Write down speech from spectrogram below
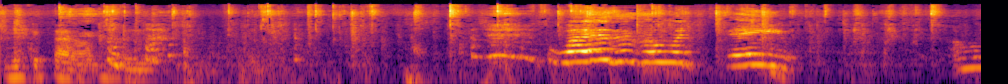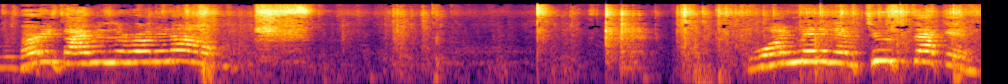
Can you pick that up, please? Why is there so much tape? Oh my God. Hurry, timers are running out. One minute and two seconds.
